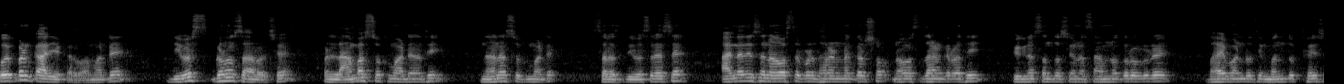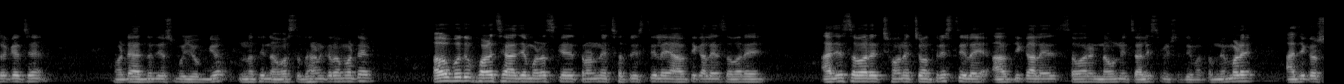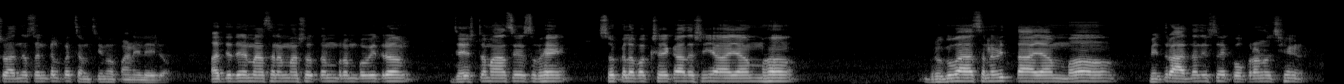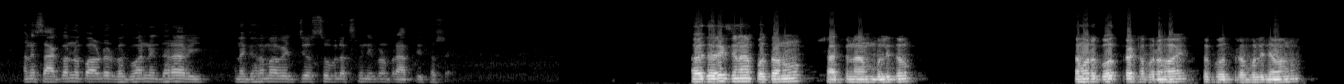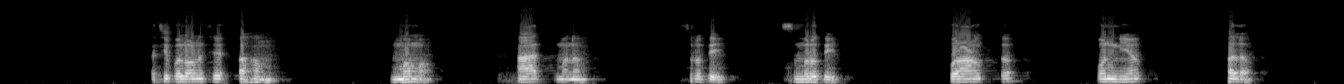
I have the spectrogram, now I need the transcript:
કોઈ પણ કાર્ય કરવા માટે દિવસ ઘણો સારો છે, પણ લાંબા સુખ માટે નથી, નાના સુખ માટે સરસ દિવસ રહેશે. આજના દિવસે નવા વસ્ત્ર પણ ધારણ ન કરશો. નવા વસ્ત્ર ધારણ કરવાથી વિઘ્ન સંતોષીઓનો સામનો કરવો પડે ભાઈ બંધુથી મન દુઃખ થઈ શકે છે. માટે આજનો દિવસ બહુ યોગ્ય નથી નવા વસ્ત્ર ધારણ કરવા માટે. આવું બધું ફળ છે આજે મળસ કે ત્રણને છત્રીસથી લઈ આવતીકાલે સવારે, આજે સવારે છ ને ચોત્રીસથી લઈ આવતીકાલે સવારે નવને ચાલીસ મિનિટ સુધીમાં તમને મળે. આજે કરશો આજનો સંકલ્પ, ચમચીમાં પાણી લઈ લો. અદ્યતે માસના માસોત્તમ બ્રહ્મ પવિત્ર, જ્યેષ્ઠ માસે શુભે, શુક્લપક્ષ એકાદશી એકાદશીયાયામ ભૃગુવાસનવિત્તાયામ મિત્રો, આજના દિવસે કોપરાનું છીણ અને સાકરનો પાવડર ભગવાનને ધરાવી અને ઘરમાં વેચજો, શુભ લક્ષ્મીની પણ પ્રાપ્તિ થશે. હવે દરેક જણા પોતાનું સાચું નામ બોલી દો. તમારું ગોત્ર ખબર હોય તો ગોત્ર બોલી દેવાનું. પછી બોલવાનું છે અહમ, મમ, આત્મન, શ્રુતિ, સ્મૃતિ, પુરાણોક્ત, પુણ્ય, ફલ.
